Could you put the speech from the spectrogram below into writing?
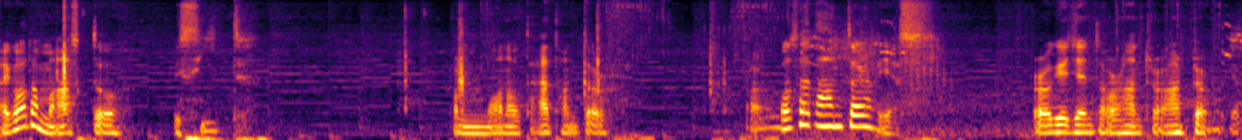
I got a mask though, receipt from one of that hunter. Uh, was that hunter? Yes. Rogue agent or hunter? Hunter. Yep.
